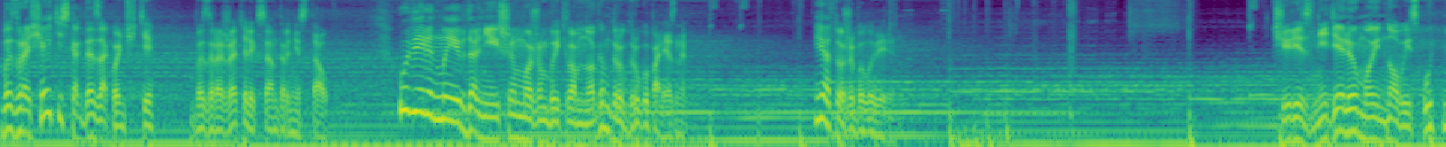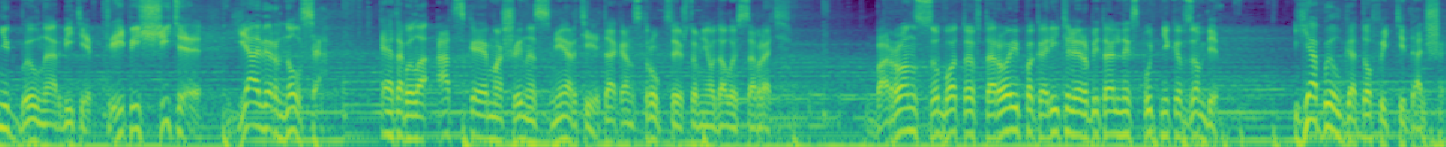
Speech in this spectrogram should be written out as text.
«Возвращайтесь, когда закончите», — возражать Александр не стал. «Уверен, мы и в дальнейшем можем быть во многом друг другу полезны». Я тоже был уверен. Через неделю мой новый спутник был на орбите. Трепещите! Я вернулся! Это была адская машина смерти, та конструкция, что мне удалось собрать. Барон Суббота II, покоритель орбитальных спутников зомби. Я был готов идти дальше.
